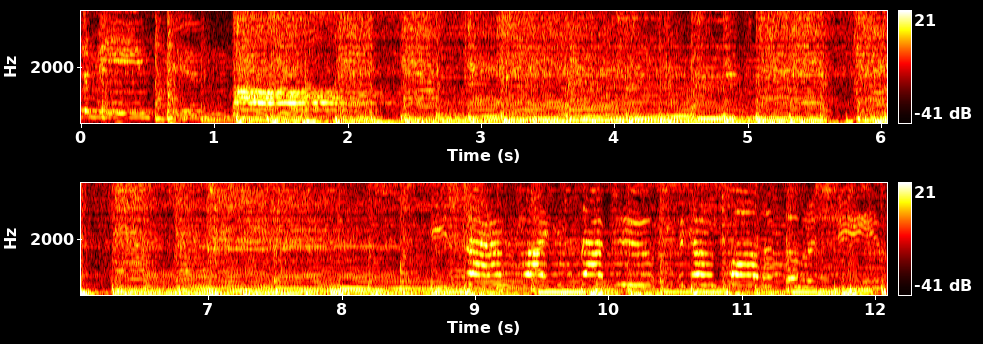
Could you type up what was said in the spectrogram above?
is a mean pinball. He stands like a statue that comes part of the machine.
